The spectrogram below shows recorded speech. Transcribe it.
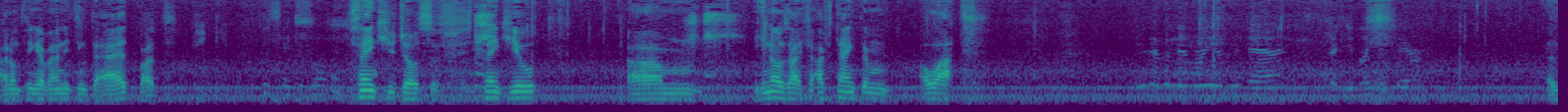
I don't think I have anything to add, but thank you, Joseph. Thank you. Um, he knows I've, I've thanked him a lot. Do you have a memory of your dad that you'd like to share? As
